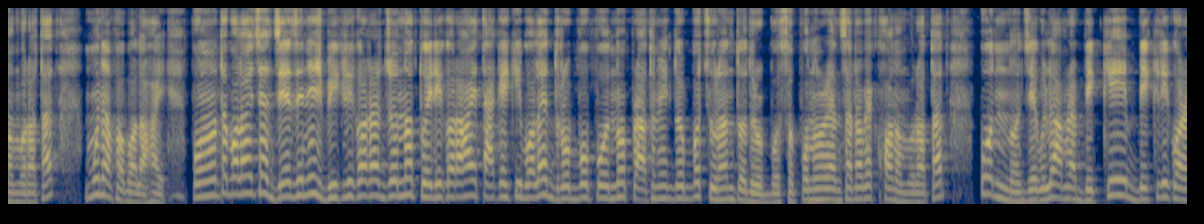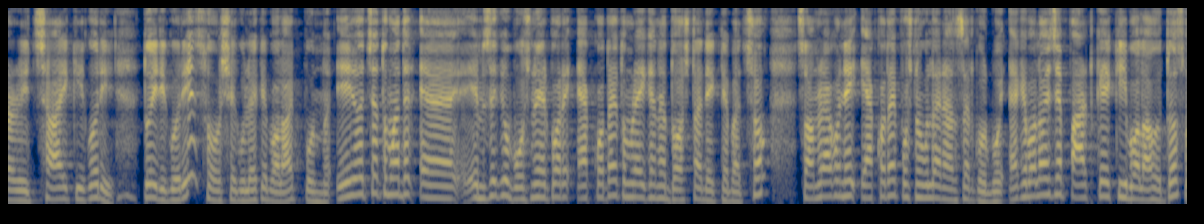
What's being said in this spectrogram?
নম্বর, অর্থাৎ মুনাফা বলা হয়। পনেরোতে বলা হয়েছে, যে জিনিস বিক্রি করার জন্য তৈরি করা হয়, তাকে কি বলে? দ্রব্য, পণ্য, প্রাথমিক দ্রব্য, চূড়ান্ত দ্রব্য। সো পনেরোর অ্যান্সার হবে খ নম্বর, অর্থাৎ পণ্য, যেগুলো আমরা বিক্রি বিক্রি করার ইচ্ছায় কি করি? তৈরি করি। সো সেগুলোকে বলা হয় পণ্য। এই হচ্ছে তোমাদের এমসিকিউ প্রশ্ন। এরপরে এক কথায় তোমরা এখানে দশটা দেখতে পাচ্ছ। সো আমরা এখন এই এক কথায় প্রশ্নগুলোর অ্যান্সার করব। একে বলা হয়েছে, পার্টকে কি বলা হতো? সো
